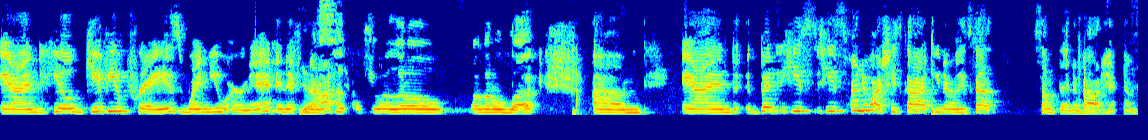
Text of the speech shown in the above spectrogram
and he'll give you praise when you earn it, and if Yes. not, he'll give you a little a little look. Um, and but he's he's fun to watch. He's got you know he's got something about him.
